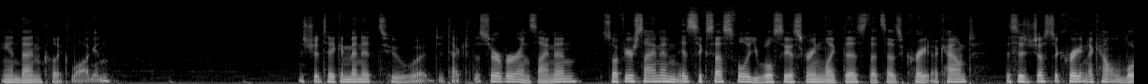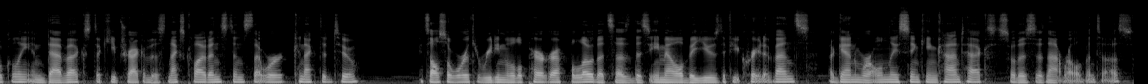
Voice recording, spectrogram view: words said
and then click login. This should take a minute to uh, detect the server and sign in. So if your sign in is successful, you will see a screen like this that says create account. This is just to create an account locally in DavX to keep track of this Nextcloud instance that we're connected to. It's also worth reading the little paragraph below that says this email will be used if you create events. Again, we're only syncing contacts, so this is not relevant to us.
